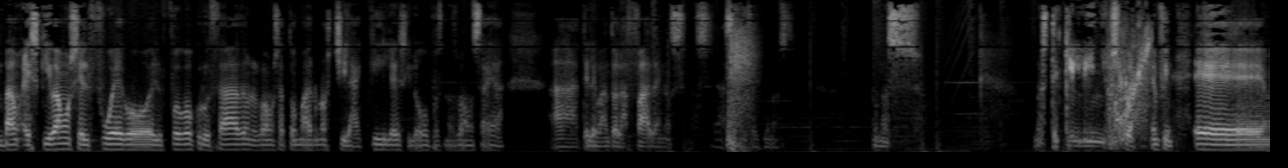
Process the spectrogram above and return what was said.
va- esquivamos el fuego, el fuego cruzado, nos vamos a tomar unos chilaquiles y luego pues nos vamos a, a- te levanto la falda y nos, nos hacemos aquí unos, unos, unos tequiliños. Bueno, en fin, eh,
